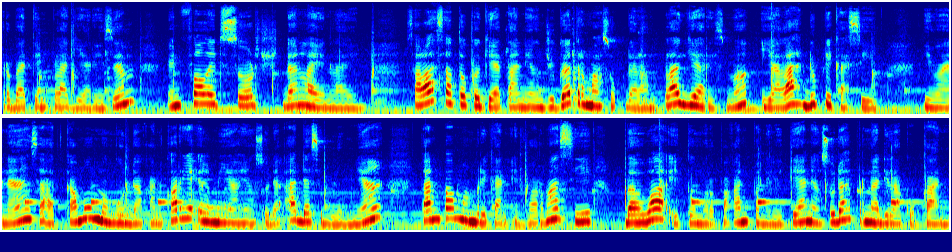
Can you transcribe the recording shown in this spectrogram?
verbatim plagiarism, invalid search, dan lain-lain. Salah satu kegiatan yang juga termasuk dalam plagiarisme ialah duplikasi di mana saat kamu menggunakan karya ilmiah yang sudah ada sebelumnya tanpa memberikan informasi bahwa itu merupakan penelitian yang sudah pernah dilakukan.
